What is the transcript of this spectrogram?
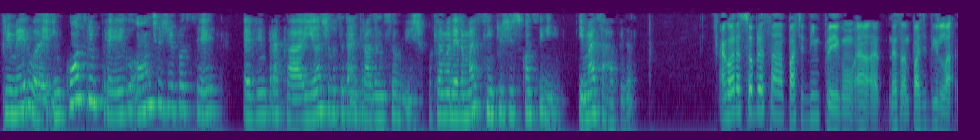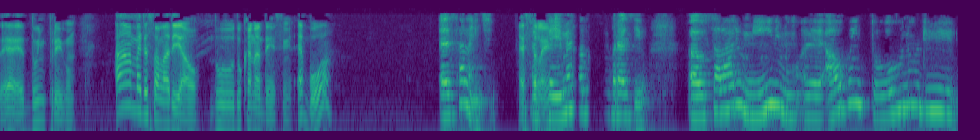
primeiro é, encontre emprego antes de você é, vir para cá e antes de você dar entrada no seu visto, porque é a maneira mais simples de se conseguir e mais rápida. Agora, sobre essa parte de emprego, nessa parte de, é, do emprego, a média salarial do, do canadense é boa? É excelente. Excelente. É bem melhor do que no Brasil. Uh, o salário mínimo é algo em torno de.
